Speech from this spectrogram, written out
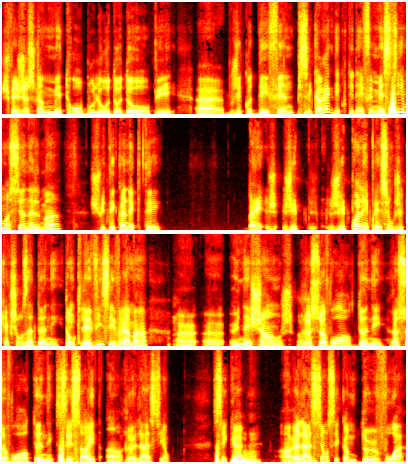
je fais juste comme métro, boulot, dodo, puis euh, j'écoute des films, puis c'est correct d'écouter des films, mais si émotionnellement, je suis déconnecté, ben, j'ai, pas l'impression que j'ai quelque chose à donner. Donc, la vie, c'est vraiment un, échange, recevoir, donner, recevoir, donner. C'est ça, être en relation. C'est que mmh. en relation, c'est comme deux voies.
